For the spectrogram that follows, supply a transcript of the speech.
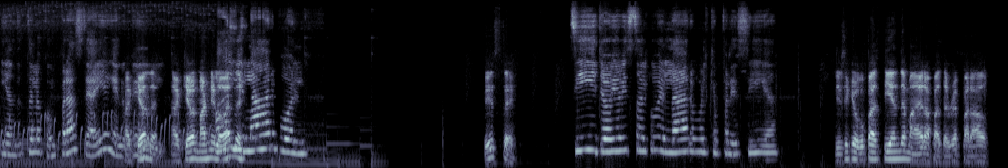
¿Y dónde te lo compraste? Ahí en el. Aquí donde, aquí donde lo ¡Ay, vende. el árbol! ¿Viste? Sí, yo había visto algo del árbol que aparecía. Dice que ocupa 100 de madera para ser reparado.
